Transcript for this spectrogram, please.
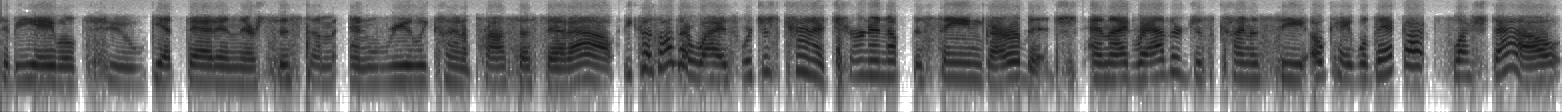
to be able to get that in their system and really kind of process that out because otherwise we're just kind of churning up the same garbage. And I'd rather just kind of see, okay, well, that got flushed out,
